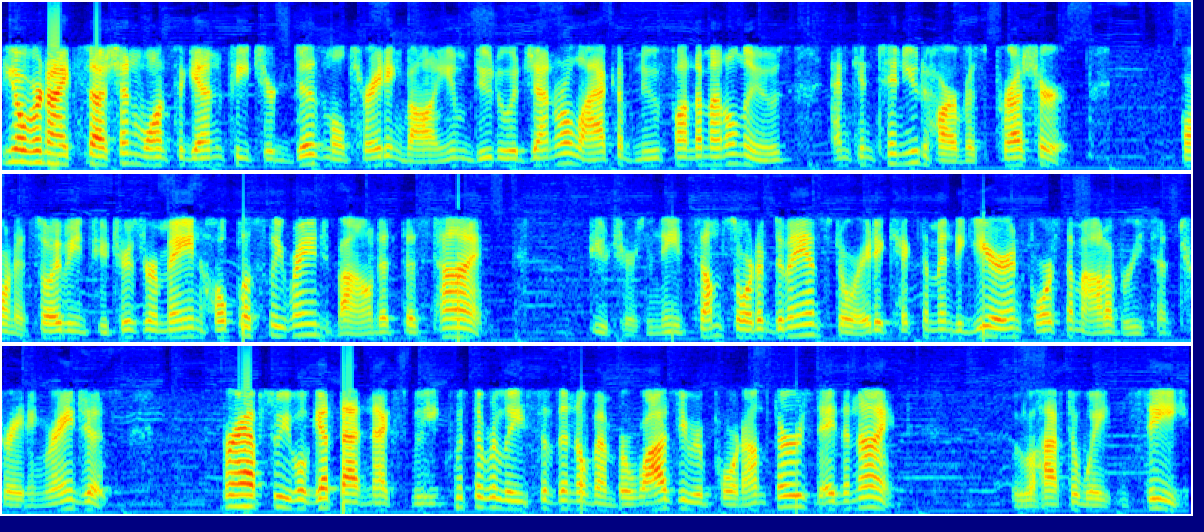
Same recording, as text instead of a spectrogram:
The overnight session once again featured dismal trading volume due to a general lack of new fundamental news and continued harvest pressure. Corn and soybean futures remain hopelessly range bound at this time. Futures need some sort of demand story to kick them into gear and force them out of recent trading ranges. Perhaps we will get that next week with the release of the November WASDE report on Thursday the 9th. We will have to wait and see.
